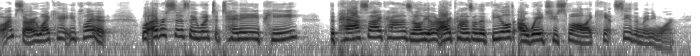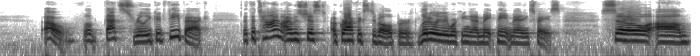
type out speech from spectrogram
Oh, I'm sorry, why can't you play it? Well, ever since they went to 1080p, the pass icons and all the other icons on the field are way too small. I can't see them anymore oh, well, that's really good feedback. At the time, I was just a graphics developer, literally working on Peyton Manning's face. So um,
